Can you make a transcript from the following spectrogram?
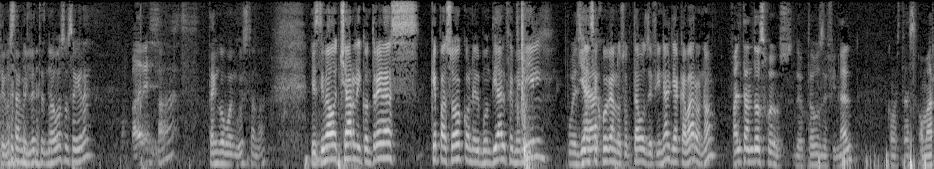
¿Te gustan mis lentes nuevos, Oseguera? Padres. Ah, tengo buen gusto, ¿no? Mi estimado Charlie Contreras, ¿qué pasó con el Mundial Femenil? Pues ya, ya- se juegan los octavos de final, ya acabaron, ¿no? Faltan dos juegos de octavos de final. ¿Cómo estás, Omar?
